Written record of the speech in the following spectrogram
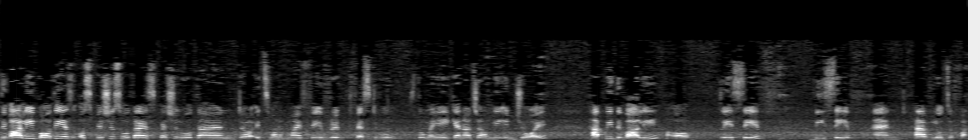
दिवाली बहुत ही ऑस्पिशियस होता है स्पेशल होता है and it's one of my favourite festival तो मैं यही कहना चाहूँगी enjoy happy Diwali play safe be safe and have loads of fun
